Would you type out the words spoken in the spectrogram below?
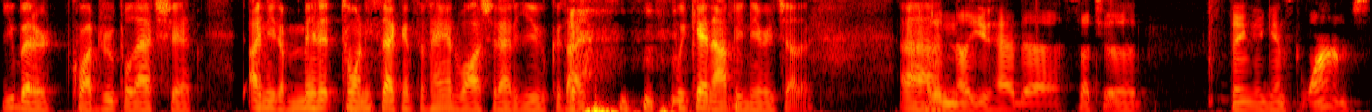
You better quadruple that shit. I need a minute, 20 seconds of hand washing out of you because I we cannot be near each other." I didn't know you had uh, such a thing against worms.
